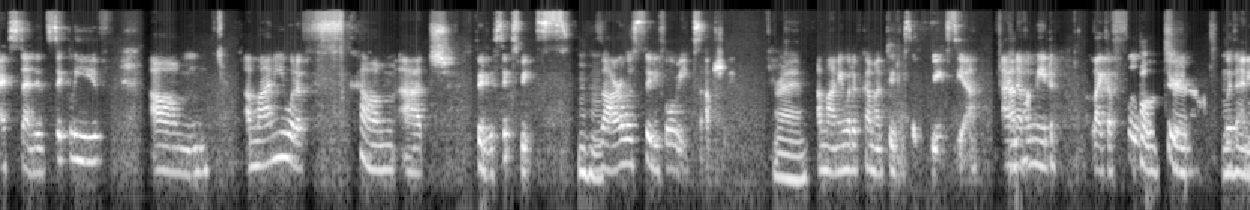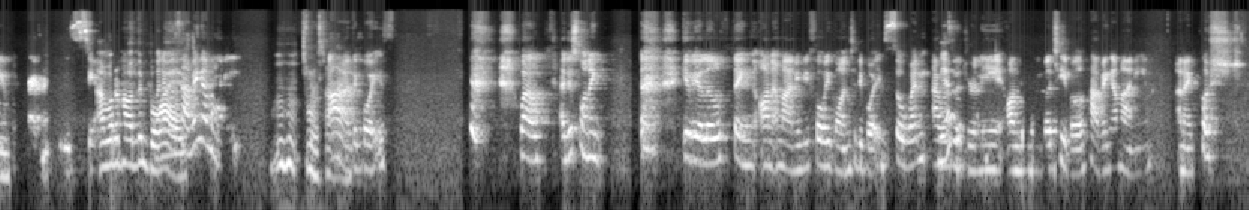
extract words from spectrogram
extended sick leave. Um, Amani would have come at 36 weeks. Mm-hmm. Zara was 34 weeks, actually. Right. Amani would have come at 36 weeks. Yeah. I and never made like a full, full term with mm-hmm. any of the pregnancies. Yeah. And what about the boys? When I was having Amani. Mm-hmm. Oh, sorry. Ah, the boys. well, I just want to give you a little thing on Amani before we go on to the boys. So when I was yeah. literally on the table having Amani and I pushed,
